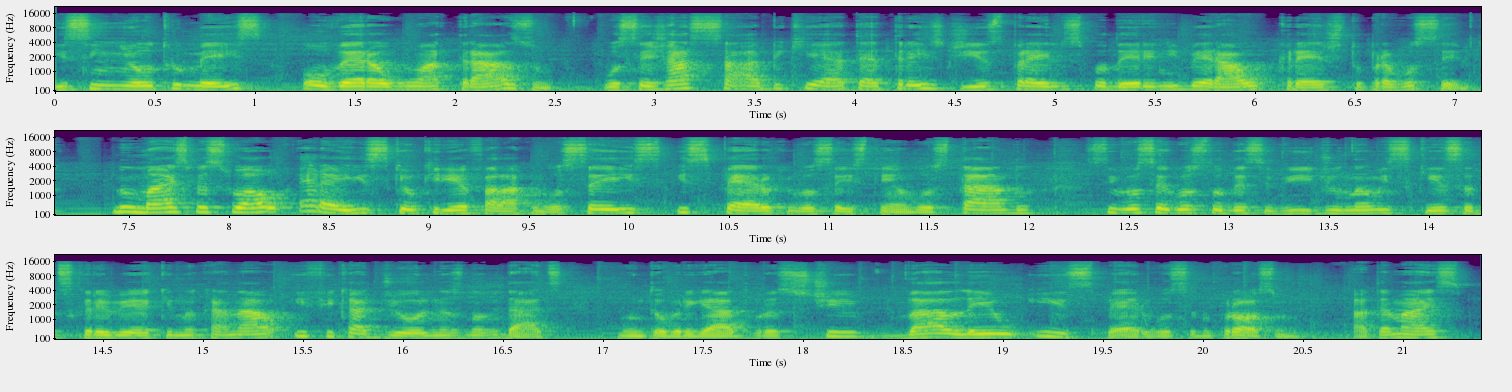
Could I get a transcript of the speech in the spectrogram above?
E se em outro mês houver algum atraso, você já sabe que é até três dias para eles poderem liberar o crédito para você. No mais, pessoal, era isso que eu queria falar com vocês. Espero que vocês tenham gostado. Se você gostou desse vídeo, não esqueça de se inscrever aqui no canal e ficar de olho nas novidades. Muito obrigado por assistir, valeu e espero você no próximo. Até mais!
